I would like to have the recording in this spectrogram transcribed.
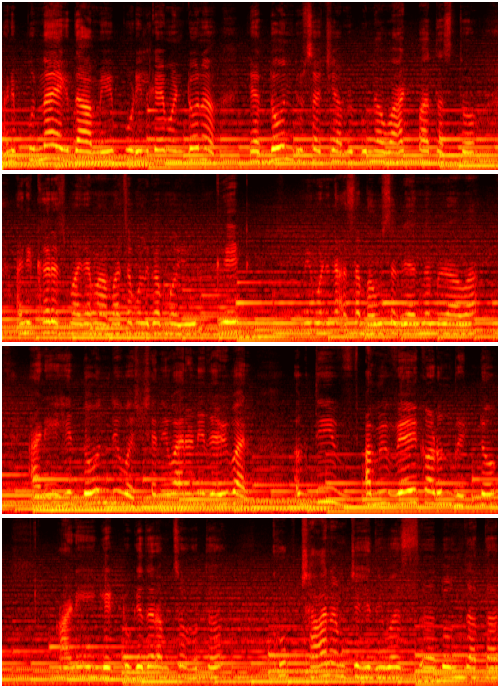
आणि पुन्हा एकदा आम्ही पुढील काय म्हणतो ना या दोन दिवसाची आम्ही पुन्हा वाट पाहत असतो. आणि खरंच माझ्या मामाचा मुलगा मयूर ग्रेट मी म्हणेन असा भाऊ सगळ्यांना मिळावा. आणि हे दोन दिवस शनिवार आणि रविवार अगदी आम्ही वेळ काढून भेटतो आणि गेट टुगेदर आमचं होतं. खूप छान आमचे हे दिवस दोन जातात.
